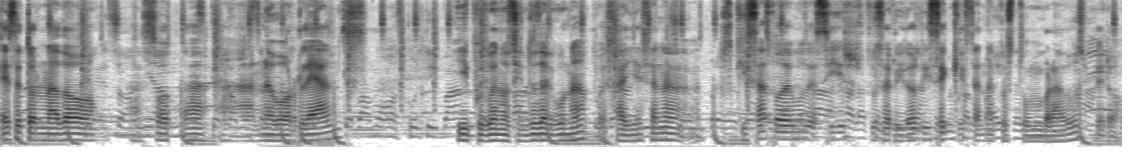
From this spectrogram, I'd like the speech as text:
este tornado azota a Nueva Orleans. Y pues bueno, sin duda alguna, pues ahí están, a- pues quizás podemos decir, tu servidor dice que están acostumbrados, pero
